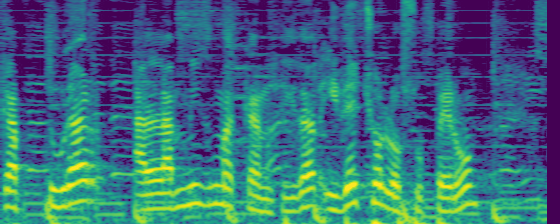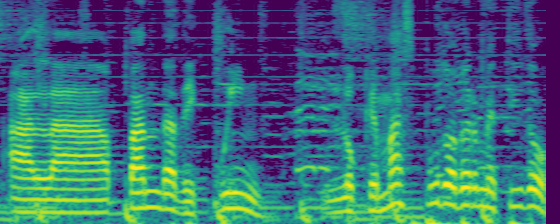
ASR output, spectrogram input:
capturar a la misma cantidad y de hecho lo superó a la banda de Queen lo que más pudo haber metido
